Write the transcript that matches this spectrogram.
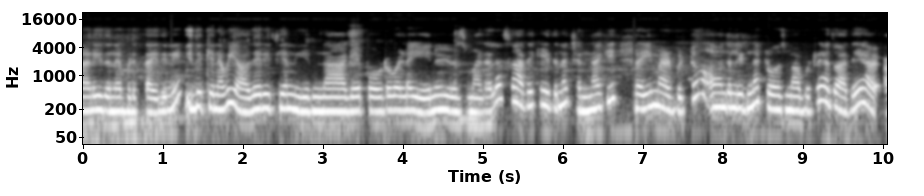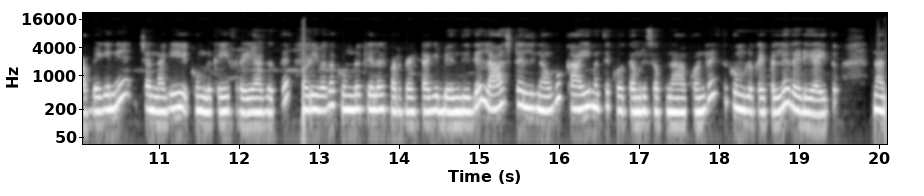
ಮಾಡಿ ಇದನ್ನ ಬಿಡ್ತಾ ಇದೀನಿ ಇದಕ್ಕೆ ನಾವು ಯಾವುದೇ ರೀತಿಯ ನೀರ್ನ, ಹಾಗೆ ಪೌಡರ್ಗಳನ್ನ ಏನು ಯೂಸ್ ಮಾಡಲ್ಲ. ಸೊ ಅದಕ್ಕೆ ಇದನ್ನ ಚೆನ್ನಾಗಿ ಫ್ರೈ ಮಾಡಿಬಿಟ್ಟು, ಒಂದು ಲಿಡ್ನ ಕ್ಲೋಸ್ ಮಾಡ್ಬಿಟ್ರೆ ಅದು ಅದೇ ಅಬ್ಬೆಗೆನೆ ಚೆನ್ನಾಗಿ ಕುಂಬಳಕಾಯಿ ಫ್ರೈ ಆಗುತ್ತೆ. ನೋಡಿ, ಇವಾಗ ಕುಂಬಳಕಾಯಿ ಎಲ್ಲ ಪರ್ಫೆಕ್ಟ್ ಆಗಿ ಬೆಂದಿದೆ. ಲಾಸ್ಟ್ ಅಲ್ಲಿ ನಾವು ಕಾಯಿ ಮತ್ತೆ ಕೊತ್ತಂಬರಿ ಸೊಪ್ಪನ್ನ ಹಾಕೊಂಡ್ರೆ ಕುಂಬಳಕಾಯಿ ಪಲ್ಯ ರೆಡಿ ಆಯ್ತು. ನಾನು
